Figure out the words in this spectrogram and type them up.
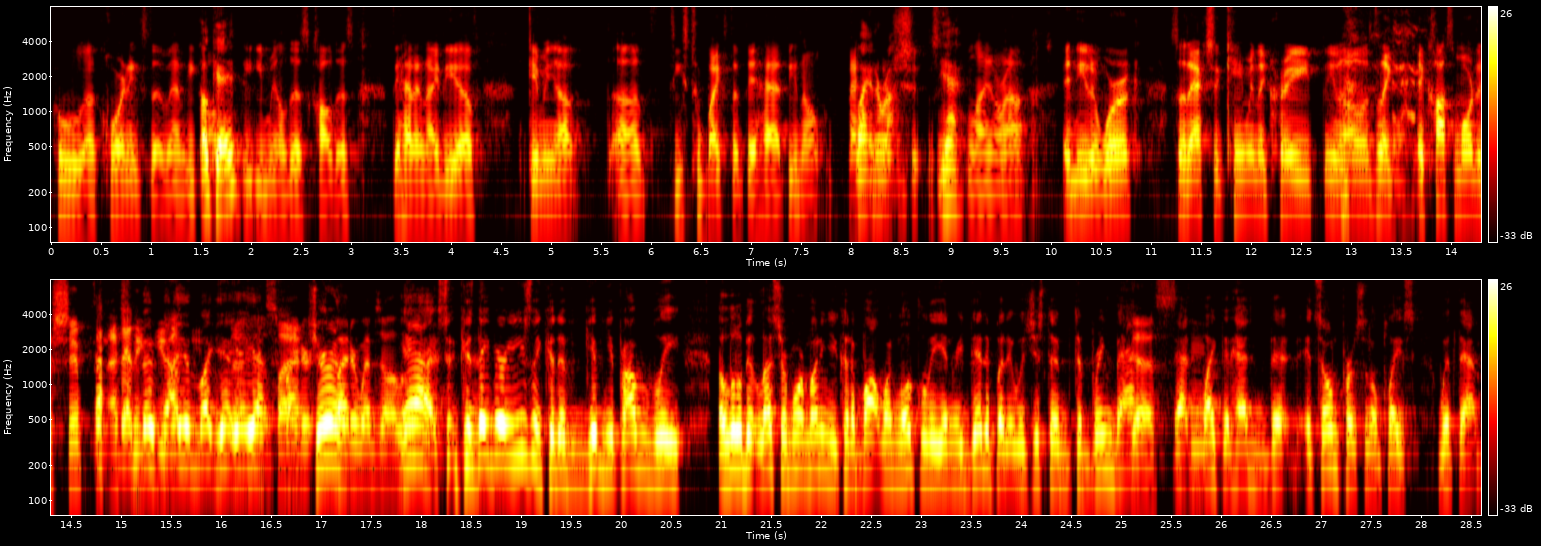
who uh, coordinates the event. He called, Okay. He emailed us, called us. They had an idea of giving out uh, these two bikes that they had, you know, back Lying in their around. shi- Yeah. lying around. It needed work. So they actually came in a crate, you know. It's like it costs more to ship than actually. the you know, value of the bike. Yeah, yeah, yeah. Spider- Sure. spider webs all over. yeah, over. because they very easily could have given you probably a little bit less or more money. You could have bought one locally and redid it, but it was just to, to bring back Yes. that Mm-hmm. bike that had the, its own personal place with them.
